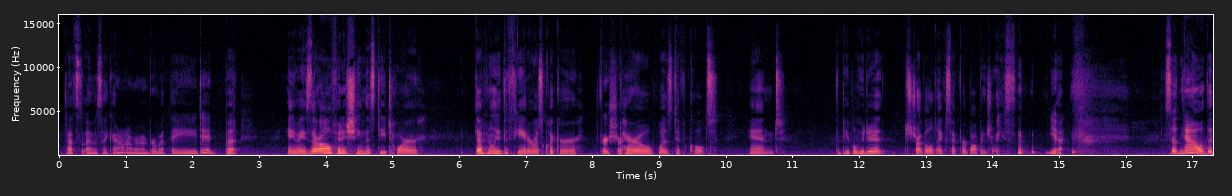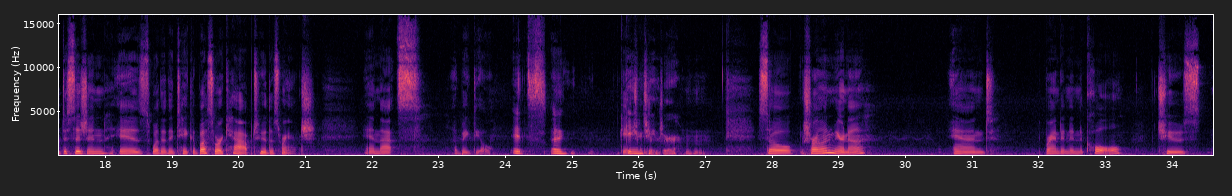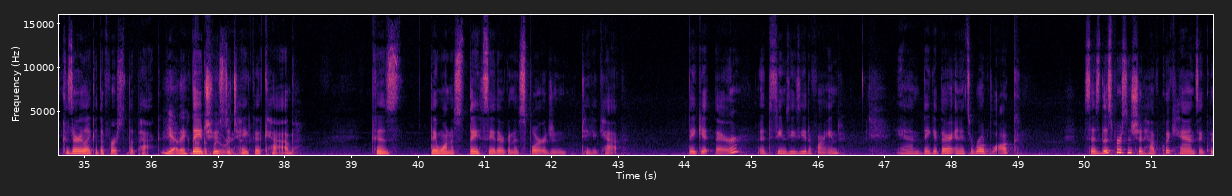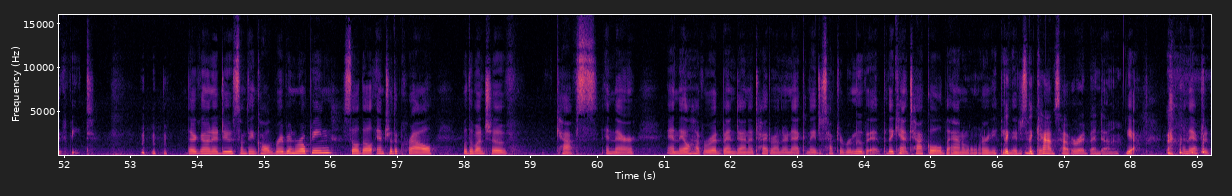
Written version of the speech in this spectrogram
That's I was like I don't remember what they did, but Anyways, they're all finishing this detour. Definitely the theater was quicker. For sure. Perro was difficult, and the people who did it struggled, except for Bob and Joyce. Yeah. so now the decision is whether they take a bus or a cab to this ranch, and that's a big deal. It's a game, changer. Mm-hmm. So Charlotte and Mirna and Brandon and Nicole choose because they're like at the first of the pack. Yeah, they They choose to right there. take a cab because they want to. They say they're going to splurge and take a cab. They get there. It seems easy to find, and they get there, and it's a roadblock. It says this person should have quick hands and quick feet. They're going to do something called ribbon roping. So they'll enter the corral with a bunch of calves in there, and they all have a red bandana tied around their neck, and they just have to remove it. But they can't tackle the animal or anything. The, they just the have to, calves have a red bandana. yeah, and they have to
